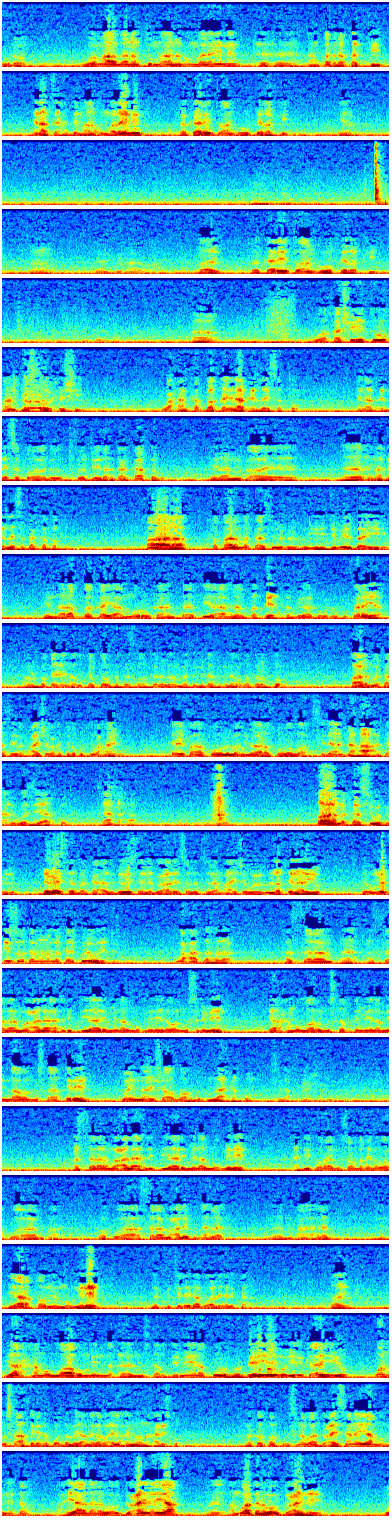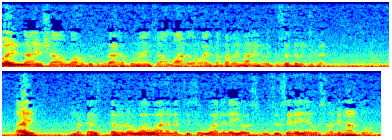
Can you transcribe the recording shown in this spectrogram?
igu dhawaaqay. Wamaa danantu maanan u malaynin an qad raqadti inaad seexatay maanan u malaynin. Fakarihtu an uuqidaki fakarihtu an uuqidaki wa khashiitu an tastawxishii waxaan ka baqay inaad cidlaysato inaad cidlaysato oo adoo soo jeeda haddaan kaa tago. Inaan muxuu ahay inaad cidlaysataan ka baqay. Qaala faqaala markaasu wuxuu yidhi jibriil baa yidhi ina rabbaka ya'muruka an ta'tiya ahla albaqiic rabbigaaba wuxuu ku farayaa hrbaqiic inaad u tagto fatastaqfira lahumaa dembi dhaaf ilah uga dalabto qaalat markaas caaisha waxay tihi qultu waxaan idhi kayfa aquulu lahum yaa rasuula allah sidaan dhahaa haddii anigu ziyaarto sidaan dhahaa qaala markaasu wuxuu yidhi dhegaysta markaa aad u dhegaysta nebigu alayhi salaatu wasalaam caaisha wuxuu u laqinayo ee ummaddiisa oo dhanuna marka ay kula wada jirto waxaad dhahdaa asalaamu calaa ahli diyaari min almu'miniina waalmuslimiin yarxamu allahu almustaqdimiina mina wاlmustaأkhiriin waina in shaء allahu bikum laaxiquun sidaa assalaamu calى ahli اdiyaari min almu'miniin xadiid hore aynu soo marrayna waa ku waa ku ahaa assalaamu calaykum ahla ahla diyaara qowmin mu'miniin midkii la yidhahba waa la heli karaa ayb yarxamu allahu min almustaqdimiina kuwa horreeyey oo idinka ahiyo walmustaأkhiriina kuwa dambeeya annagaba ilaha inoo naxariisto marka qofku isna waa ducaysanayaa mu'miniinta axyaadana waa u ducaynayaa amwaadana waa u ducaynaya. Wainaa in shaء allahu bikum laaxiquuna in sha allah annaguna waa idinka daba imaanayna o idinka soo daba jiraan. Ayb marka tanuna waa waana naftiisa u waaninaya oo usuusinaya inuu isna dhimaan doono.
